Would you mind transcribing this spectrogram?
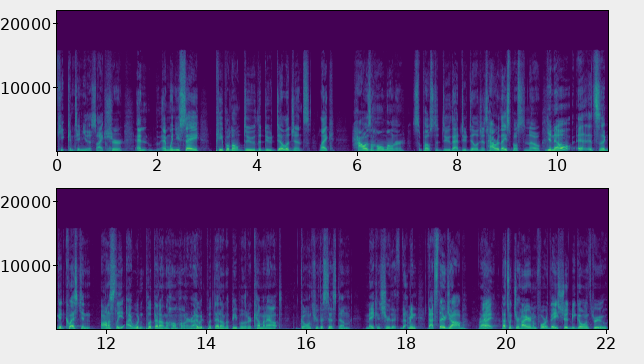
keep continue the cycle. Sure. And and when you say people don't do the due diligence, like how is a homeowner supposed to do that due diligence? How are they supposed to know? You know, it's a good question. Honestly, I wouldn't put that on the homeowner. I would put that on the people that are coming out, going through the system, making sure that I mean that's their job, right? Right. That's what you're hiring them for. They should be going through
